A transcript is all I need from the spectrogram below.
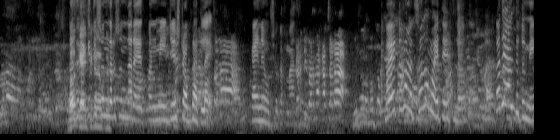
बघ गजरे घ्यायची किती का सुंदर सुंदर आहेत पण मी जीन्स टॉप घातलाय काही नाही होऊ शकत माझं. बाई तुम्हाला सगळं माहिती आहे इथलं. कधी आलते तुम्ही?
